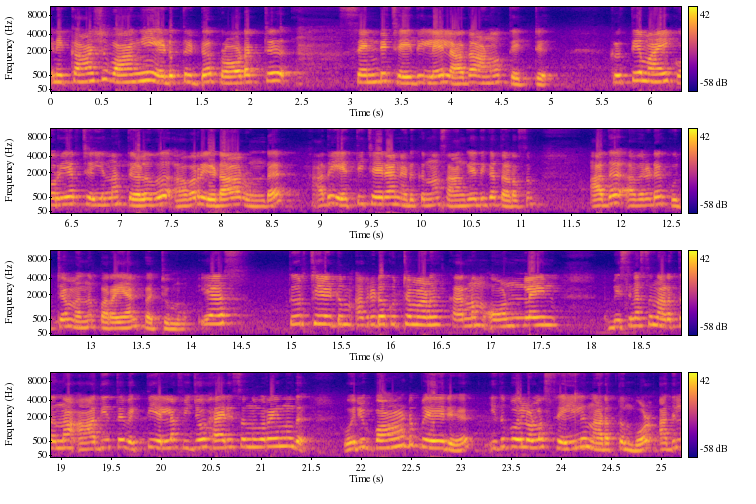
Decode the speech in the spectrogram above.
ഇനി കാശ് വാങ്ങി എടുത്തിട്ട് പ്രോഡക്റ്റ് സെൻഡ് ചെയ്തില്ലേൽ അതാണോ തെറ്റ്? കൃത്യമായി കൊറിയർ ചെയ്യുന്ന തെളിവ് അവർ ഇടാറുണ്ട്. അത് എത്തിച്ചേരാൻ എടുക്കുന്ന സാങ്കേതിക തടസ്സം അത് അവരുടെ കുറ്റമെന്ന് പറയാൻ പറ്റുമോ? യെസ് തീർച്ചയായിട്ടും അവരുടെ കുറ്റമാണ്. കാരണം ഓൺലൈൻ ബിസിനസ് നടത്തുന്ന ആദ്യത്തെ വ്യക്തിയല്ല ഫിജോ ഹാരിസ് എന്ന് പറയുന്നത്. ഒരുപാട് പേര് ഇതുപോലുള്ള സെയിൽ നടത്തുമ്പോൾ അതിൽ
